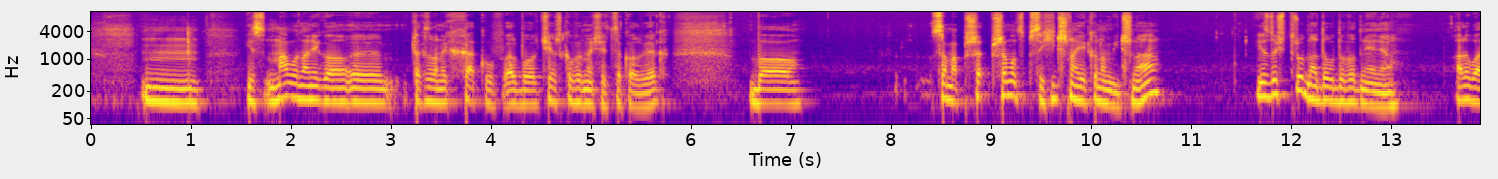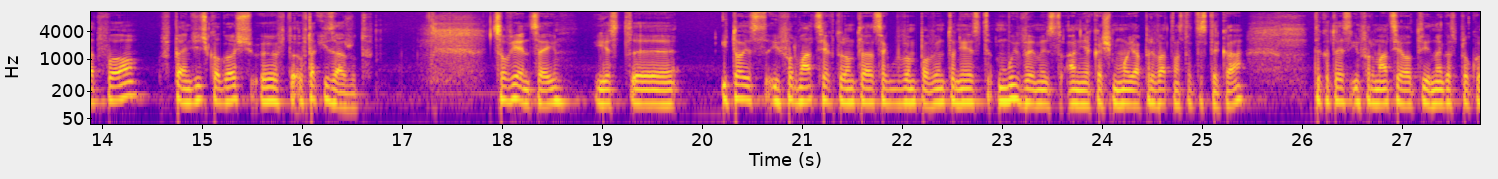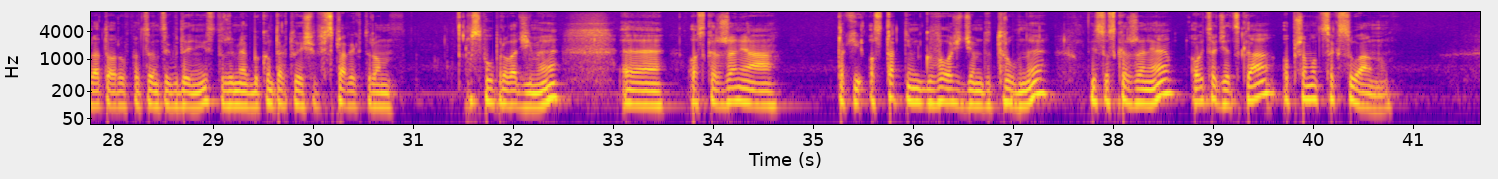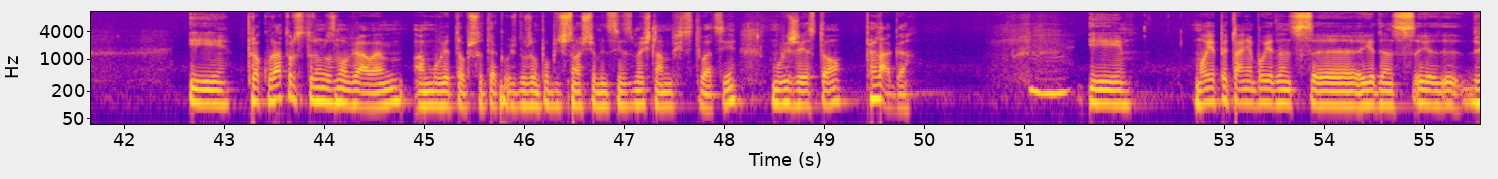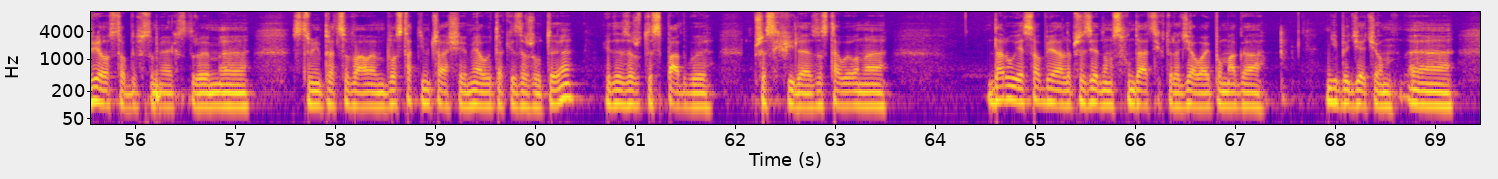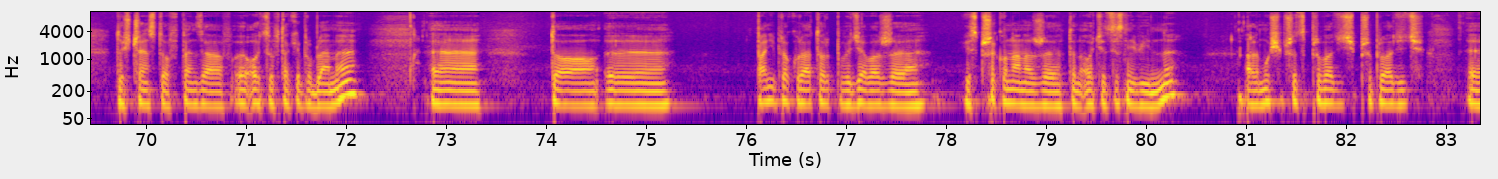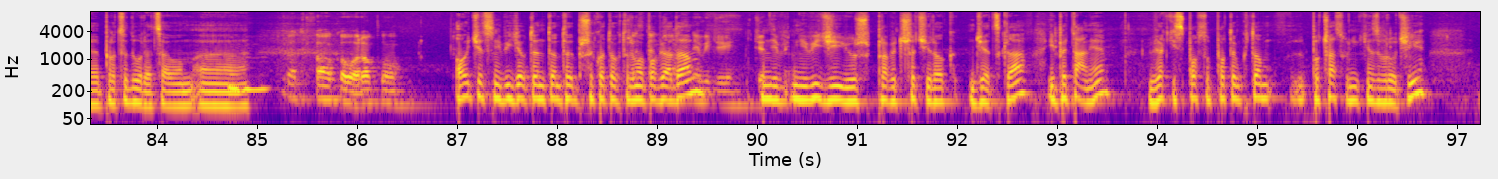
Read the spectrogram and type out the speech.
mm, jest mało na niego y, tak zwanych haków, albo ciężko wymyśleć cokolwiek, bo sama prze, przemoc psychiczna i ekonomiczna jest dość trudna do udowodnienia, ale łatwo wpędzić kogoś y, w, w taki zarzut. Co więcej, jest, y, i to jest informacja, którą teraz jakby wam powiem, to nie jest mój wymysł, ani jakaś moja prywatna statystyka, tylko to jest informacja od jednego z prokuratorów pracujących w Dyni, z którym jakby kontaktuję się w sprawie, którą współprowadzimy. E, oskarżenia, takim ostatnim gwoździem do trumny jest oskarżenie ojca dziecka o przemoc seksualną. I prokurator, z którym rozmawiałem, a mówię to przed jakąś dużą publicznością, więc nie zmyślam sytuacji, mówi, że jest to plaga. I moje pytanie, bo jeden z, e, jeden z, e, dwie osoby w sumie, z, którym, e, z którymi pracowałem w ostatnim czasie miały takie zarzuty. Jedne zarzuty spadły przez chwilę, zostały one, daruję sobie, ale przez jedną z fundacji, która działa i pomaga niby dzieciom, dość często wpędza ojców w takie problemy, to pani prokurator powiedziała, że jest przekonana, że ten ojciec jest niewinny, ale musi przeprowadzić, przeprowadzić e, procedurę całą. E, która trwa około roku. Ojciec nie widział ten, ten, ten przykład, o którym opowiadam. nie widzi nie, nie widzi już prawie trzeci rok dziecka. I pytanie, w jaki sposób potem, kto po czasu nikt nie zwróci,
